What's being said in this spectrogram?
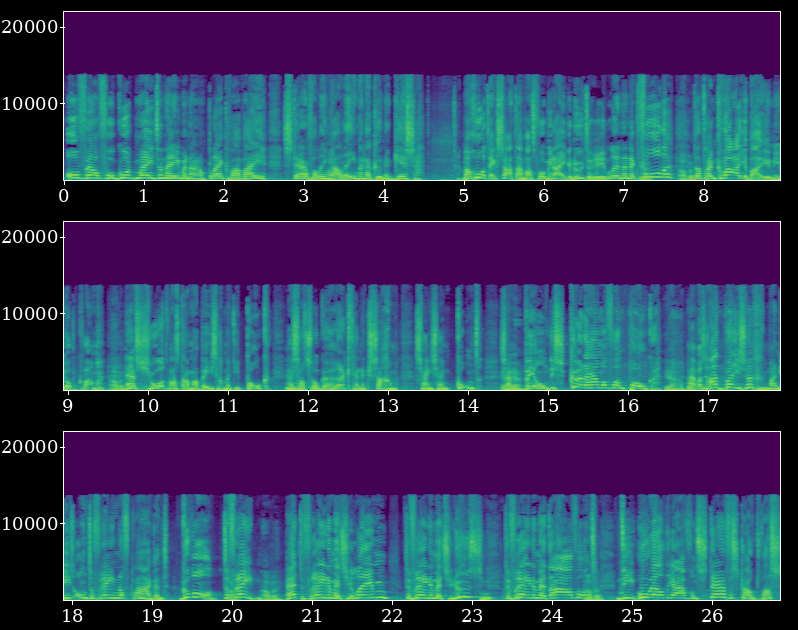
ofwel voor goed mee te nemen naar een plek waar wij stervelingen alleen maar naar kunnen gissen. Maar goed, ik zat daar wat voor mijn eigen u te riedelen... en ik voelde Abbe. dat er een kwaaie bij me opkwam. Short was daar maar bezig met die pook. Hij zat zo gerukt en ik zag hem, zijn, zijn kont, zijn ja. billen... die skudden helemaal van poken. Hij was hard bezig, maar niet ontevreden of klagend. Gewoon, tevreden. Abbe. Tevreden met zijn leven, tevreden met zijn huis... tevreden met de avond, Abbe. die, hoewel die avond stervenskoud was...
